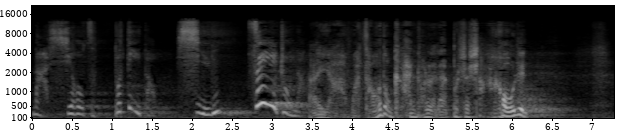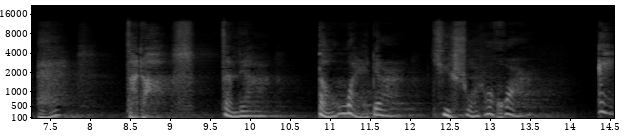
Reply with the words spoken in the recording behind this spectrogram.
那小子不地道。心贼着呢！哎呀，我早都看出来了，不是啥好人。哎，咋着？咱俩到外边去说说话。哎。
